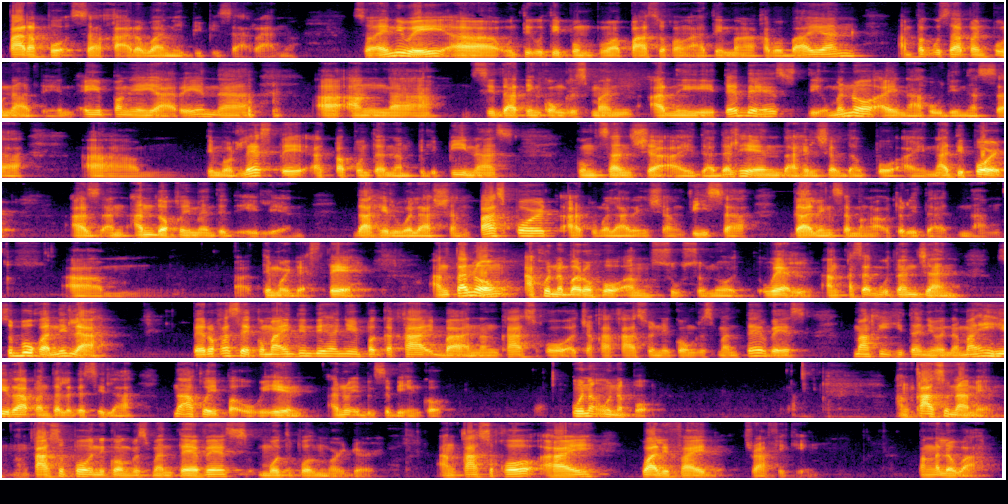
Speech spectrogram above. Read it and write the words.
para po sa kaarawan ni BP Sara. No? So anyway, uh, unti-unti pong pumapasok ang ating mga kababayan. Ang pag-usapan po natin ay yung pangyayari na ah, ang ah, si dating Congressman Arnie Tebes, di umano, ay nahuli na sa um, Timor-Leste at papunta ng Pilipinas kung saan siya ay dadalhin dahil siya daw po ay na-deport as an undocumented alien dahil wala siyang passport at wala rin siyang visa galing sa mga otoridad ng um, uh, Timor-Leste. Ang tanong, ako na ba ho ang susunod? Well, ang kasagutan dyan, subukan nila. Pero kasi kung maintindihan nyo yung pagkakaiba ng kaso ko at saka kaso ni Congressman Teves, makikita nyo na mahihirapan talaga sila na ako'y pauwiin. Ano ibig sabihin ko? Una-una po, ang kaso namin, ang kaso po ni Congressman Teves, multiple murder. Ang kaso ko ay qualified trafficking. Pangalawa,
